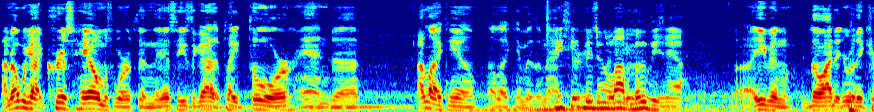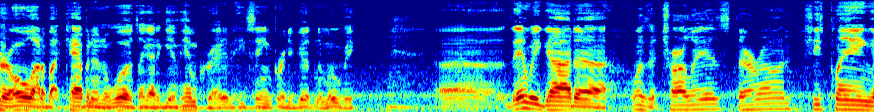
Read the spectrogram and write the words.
I know we got Chris Hemsworth in this. He's the guy that played Thor, and uh, I like him. I like him as an actor. He seems to be doing a lot of movies now. Uh, even though I didn't really care a whole lot about Cabin in the Woods, I got to give him credit. He seemed pretty good in the movie. Uh, then we got uh, what is it, Charlize Theron? She's playing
